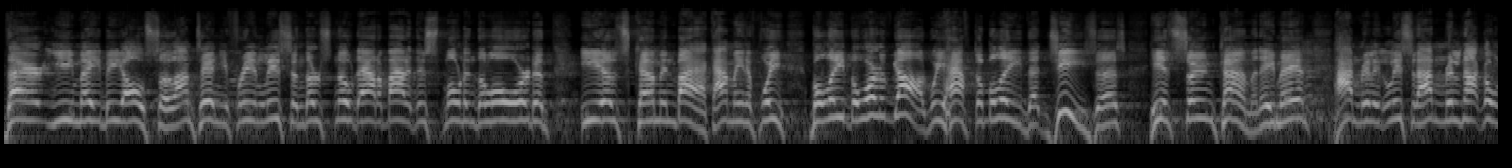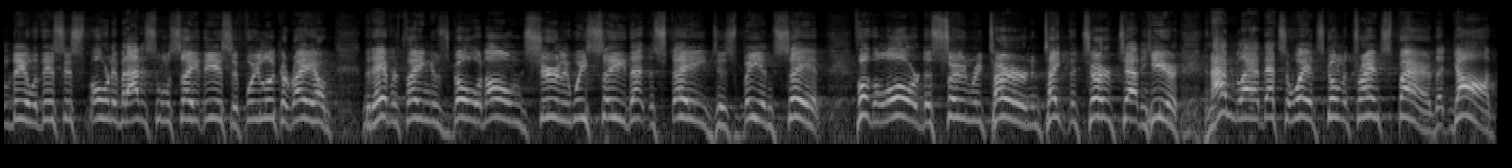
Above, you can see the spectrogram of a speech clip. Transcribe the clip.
there ye may be also. I'm telling you, friend, listen, there's no doubt about it. This morning, the Lord is coming back. I mean, if we believe the Word of God, we have to believe that Jesus is soon coming. Amen. I'm really, listen, I'm really not going to deal with this this morning, but I just want to say this. If we look around that everything is going on, surely we see that the stage is being set for the Lord to soon return and take the church out of here. And I'm glad that's the way it's going to transpire, that God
